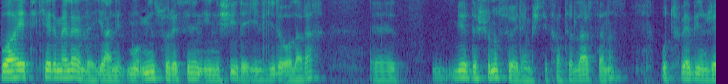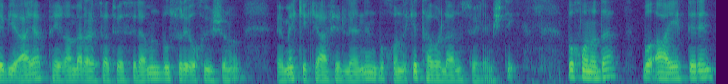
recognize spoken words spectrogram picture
Bu ayeti kerimelerle yani Mümin suresinin inişiyle ilgili olarak e, bir de şunu söylemiştik hatırlarsanız. Utbe bin Rebi'a'ya Peygamber Aleyhisselatü Vesselam'ın bu sureyi okuyuşunu ve Mekke kafirlerinin bu konudaki tavırlarını söylemiştik. Bu konuda bu ayetlerin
